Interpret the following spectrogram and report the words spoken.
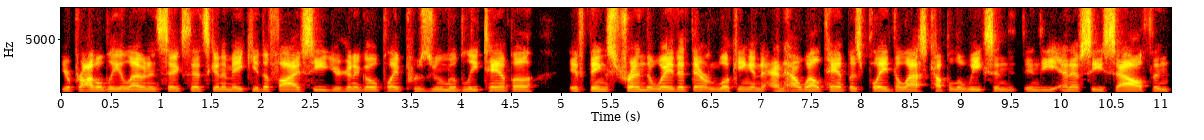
You're probably 11 and six. That's going to make you the five seed. You're going to go play presumably Tampa if things trend the way that they're looking, and and how well Tampa's played the last couple of weeks in in the NFC South. And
